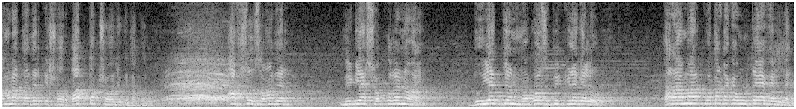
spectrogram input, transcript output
আমরা তাদেরকে সর্বাত্মক সহযোগিতা করব। আফসোস, আমাদের মিডিয়ার সকলে নয়, দুই একজন মগজ বিগড়ে গেল। তারা আমার কথাটাকে উল্টায় ফেললেন।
